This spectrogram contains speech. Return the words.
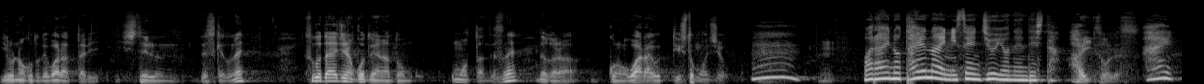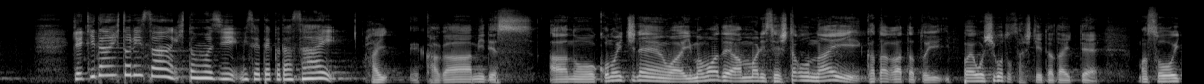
いろんなことで笑ったりしてるんですけどね。すごい大事なことやなと思ったんですね。だからこの「笑う」っていう一文字を、うん、笑いの絶えない2014年でした。はいそうです。はい。劇団ひとりさん一文字見せてください。はい鏡です。あのこの1年は今まであんまり接したことない方々といっぱいお仕事させていただいて、まあ、そういっ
